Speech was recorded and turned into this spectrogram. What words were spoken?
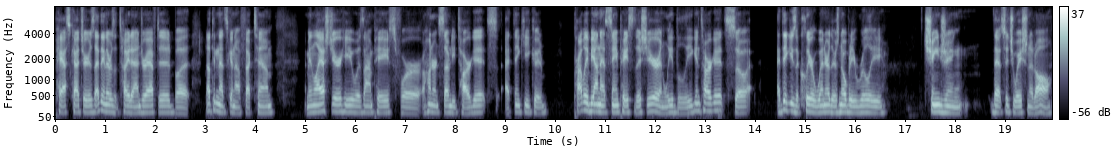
pass catchers. I think there was a tight end drafted, but nothing that's going to affect him. I mean, last year he was on pace for 170 targets. I think he could probably be on that same pace this year and lead the league in targets. So I think he's a clear winner. There's nobody really changing that situation at all.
